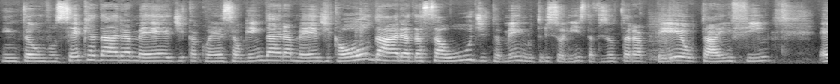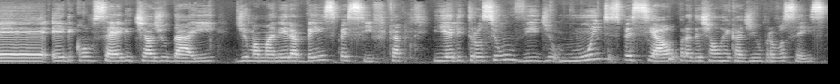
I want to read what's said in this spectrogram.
Então, você que é da área médica, conhece alguém da área médica ou da área da saúde também, nutricionista, fisioterapeuta, enfim, é, ele consegue te ajudar aí de uma maneira bem específica. E ele trouxe um vídeo muito especial para deixar um recadinho para vocês.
